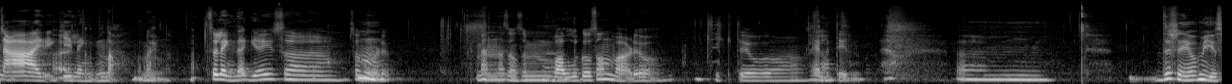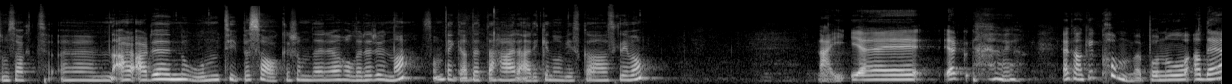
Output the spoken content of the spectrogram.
Nei, ikke i lengden, da. Men så lenge det er gøy, så, så går mm. det jo. Men sånn som valg og sånn var det jo Gikk det jo hele tiden. Um, det skjer jo mye, som sagt. Um, er, er, det noen type saker som dere holder dere unna? Som tenker at dette her er ikke noe vi skal skrive om? Nei, jeg, jeg, jeg kan ikke komme på noe av det.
